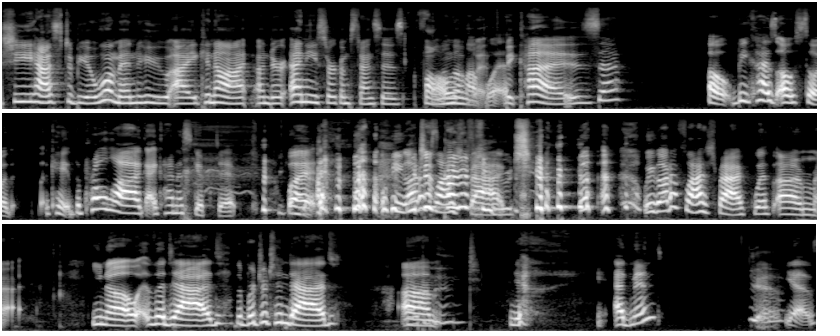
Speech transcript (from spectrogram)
she has to be a woman who I cannot, under any circumstances, fall, in love, with, because Oh, because oh, so okay, the prologue I kind of skipped it, but we got which a flashback. we got a flashback with um, you know, the dad, the Bridgerton dad, um, Edmund. Yeah, Edmund. yeah, Yes.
